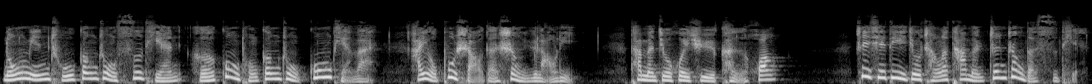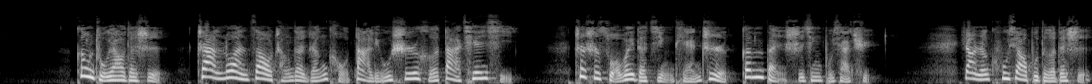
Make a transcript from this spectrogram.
农民除耕种私田和共同耕种公田外，还有不少的剩余劳力，他们就会去垦荒，这些地就成了他们真正的私田。更主要的是，战乱造成的人口大流失和大迁徙，这是所谓的井田制根本实行不下去。让人哭笑不得的是，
